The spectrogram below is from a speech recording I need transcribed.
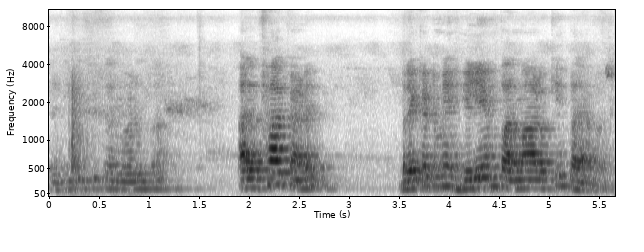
किसी परमाणु का अल्फ़ा कण ब्रैकेट में हीलियम परमाणु के बराबर।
